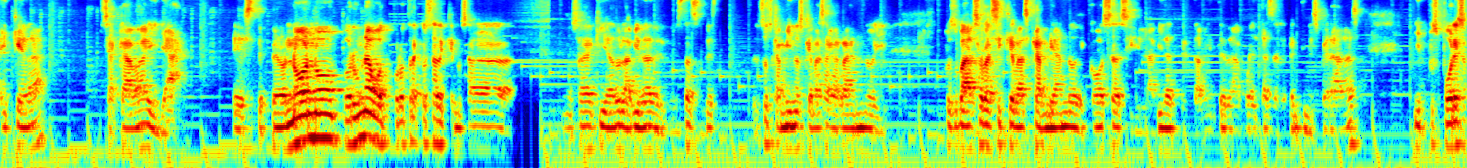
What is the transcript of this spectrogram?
ahí queda, se acaba y ya. Este, pero no, no, por una o por otra cosa de que nos ha, nos ha guiado la vida de, estas, de estos caminos que vas agarrando y pues vas, ahora sí que vas cambiando de cosas y la vida también te da vueltas de repente inesperadas. Y pues por eso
